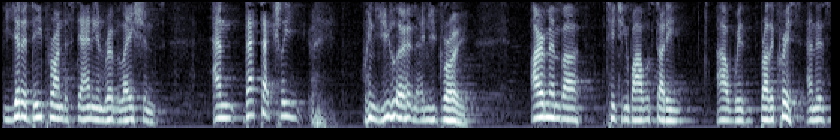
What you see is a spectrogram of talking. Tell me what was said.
You get a deeper understanding and revelations. And that's actually when you learn and you grow. I remember teaching a Bible study uh, with Brother Chris, and there's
